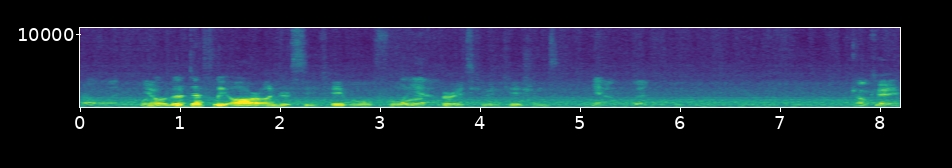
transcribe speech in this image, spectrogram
Probably. Well, Yep. no, there definitely are undersea cable for Well, yeah. various communications. Yeah, but Okay.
